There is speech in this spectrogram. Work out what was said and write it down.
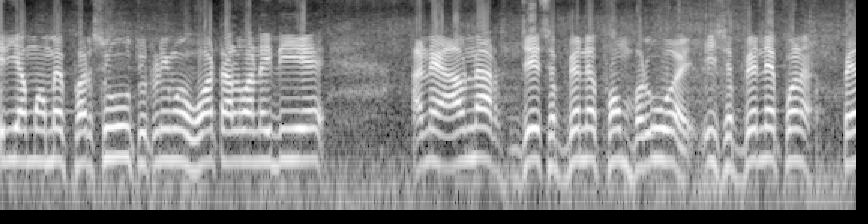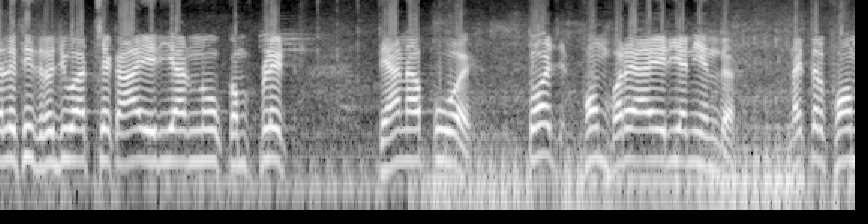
એરિયામાં અમે ફરશું ચૂંટણીમાં વોટ હાલવા નહીં દઈએ. અને આવનાર જે સભ્યને ફોર્મ ભરવું હોય એ સભ્યને પણ પહેલેથી જ રજૂઆત છે કે આ એરિયાનું કમ્પ્લીટ ધ્યાન આપવું હોય તો જ ફોર્મ ભરે આ એરિયાની અંદર. નહીંતર ફોર્મ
